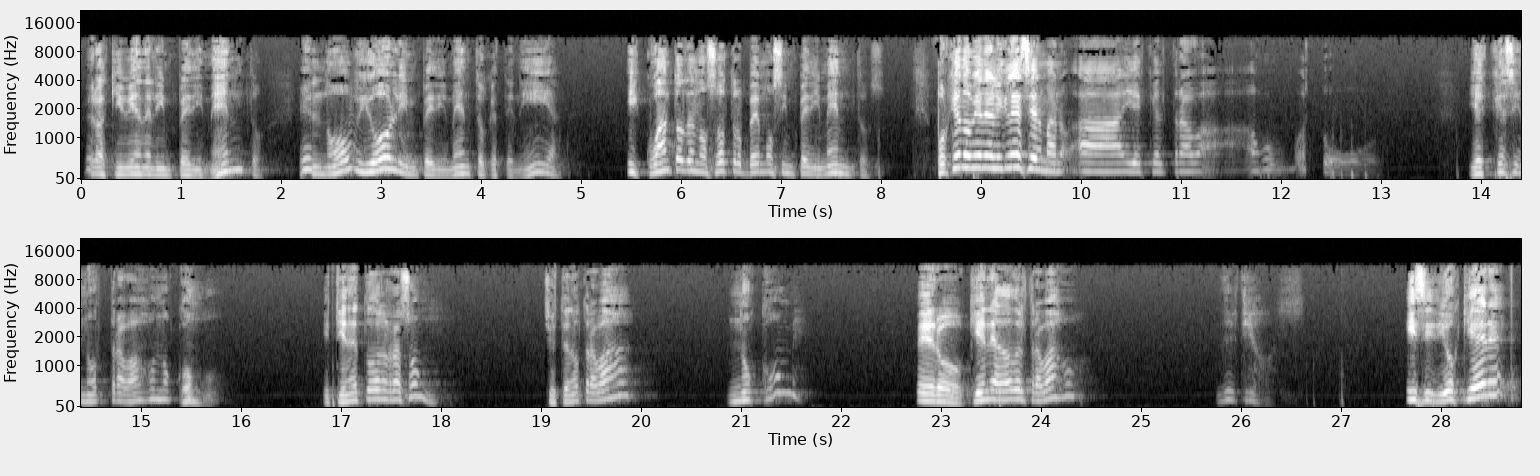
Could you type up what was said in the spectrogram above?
Pero aquí viene el impedimento. Él no vio el impedimento que tenía. ¿Y cuántos de nosotros vemos impedimentos? ¿Por qué no viene a la iglesia, hermano? Ay, es que el trabajo, pastor. Y es que si no trabajo, no como. Y tiene toda la razón. Si usted no trabaja, no come. Pero ¿quién le ha dado el trabajo? Dios. Y si Dios quiere,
